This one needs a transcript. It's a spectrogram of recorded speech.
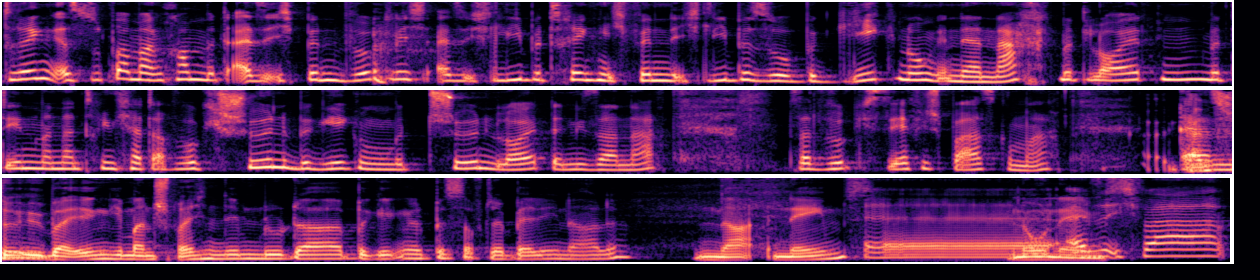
Trinken ist super, man kommt mit, also ich bin wirklich, also ich liebe Trinken, ich finde, ich liebe so Begegnungen in der Nacht mit Leuten, mit denen man dann trinkt. Ich hatte auch wirklich schöne Begegnungen mit schönen Leuten in dieser Nacht. Das hat wirklich sehr viel Spaß gemacht. Kannst Ähm, du über irgendjemanden sprechen, dem du da begegnet bist auf der Berlinale? Na, Names? no Names. Also ich war,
